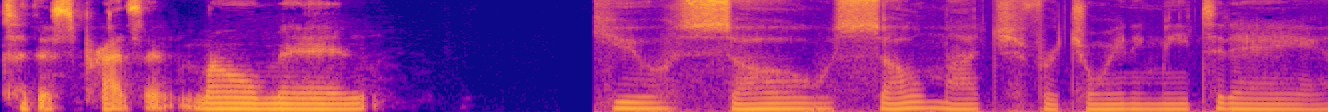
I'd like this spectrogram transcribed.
to this present moment. Thank you so, so much for joining me today.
